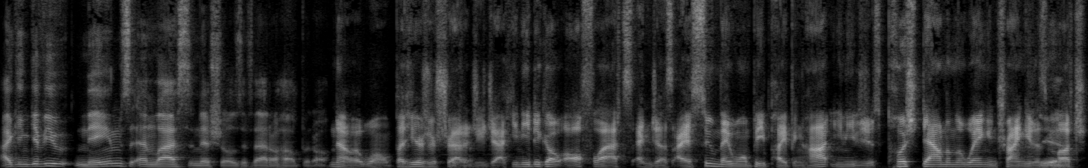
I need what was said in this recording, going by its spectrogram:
I can give you names and last initials if that'll help at all. No, it won't. But here's your strategy, Jack. You need to go all flats and just. I assume they won't be piping hot. You need to just push down on the wing and try and get as Yeah. much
